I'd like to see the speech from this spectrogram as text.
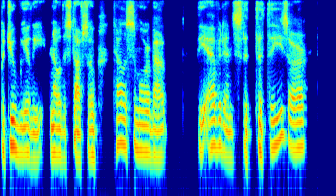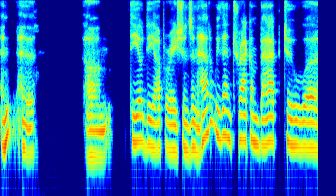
but you really know the stuff. So tell us some more about the evidence that that these are and uh, um, DoD operations, and how do we then track them back to uh,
